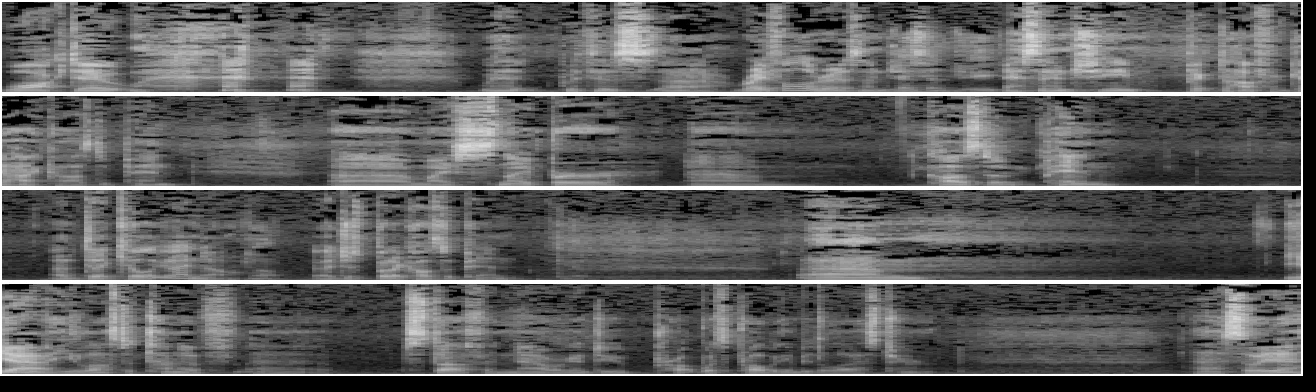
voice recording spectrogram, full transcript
walked out with with his uh, rifle or SMG. SMG. SMG picked off a guy, caused a pin. Uh, my sniper um, caused a pin. Uh, did I kill a guy? No. No. I just, but I caused a pin. Um. Yeah, he lost a ton of uh, stuff, and now we're going to do pro- what's probably going to be the last turn. Uh, so yeah,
